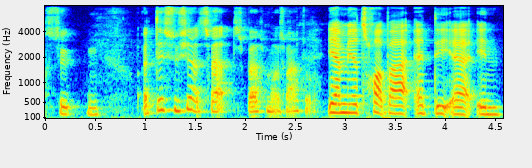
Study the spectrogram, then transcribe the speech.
søgt den. Og det synes jeg er et svært spørgsmål at svare på. Jamen, jeg tror bare, at det er en...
